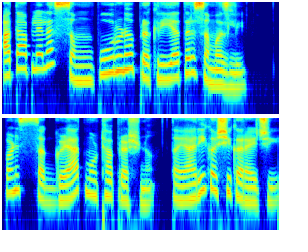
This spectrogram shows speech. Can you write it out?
आता आपल्याला संपूर्ण प्रक्रिया तर समजली पण सगळ्यात मोठा प्रश्न तयारी कशी करायची?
